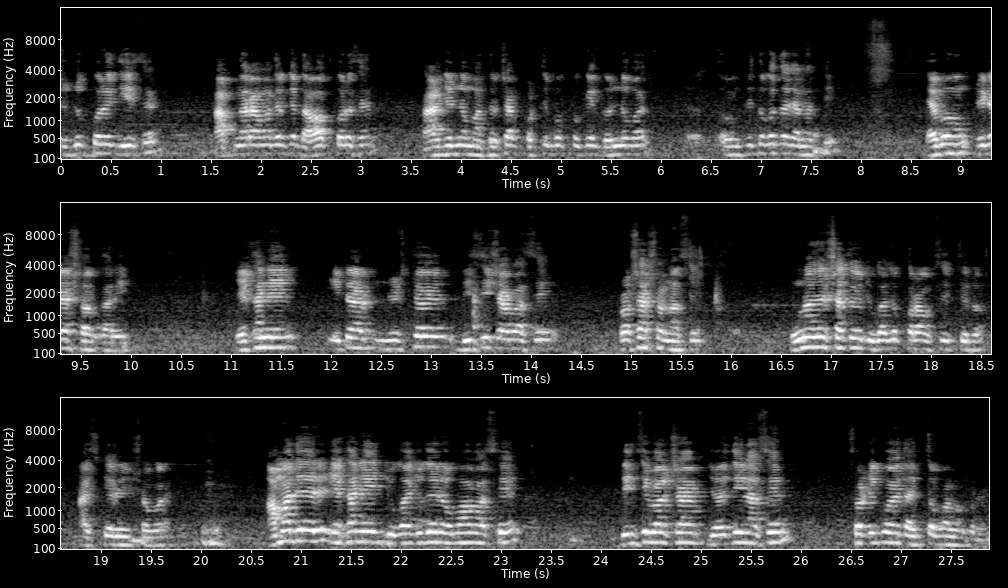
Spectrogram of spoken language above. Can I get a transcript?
সুযোগ করে দিয়েছেন, আপনারা আমাদেরকে দাওয়াত করেছেন। তার জন্য মাদ্রাসা কর্তৃপক্ষকে ধন্যবাদ এবং কৃতজ্ঞতা জানাচ্ছি। এবং এটা সরকারি। এখানে এটার নিশ্চয় ডিসি সাহেব আছে, প্রশাসন আছে। ওনাদের সাথেও যোগাযোগ করা উচিত ছিল আজকের এই সভায় আমাদের এখানে যোগাযোগের অভাব আছে। প্রিন্সিপাল সাহেব জয়দিন আছেন সঠিকভাবে দায়িত্ব পালন করেন।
